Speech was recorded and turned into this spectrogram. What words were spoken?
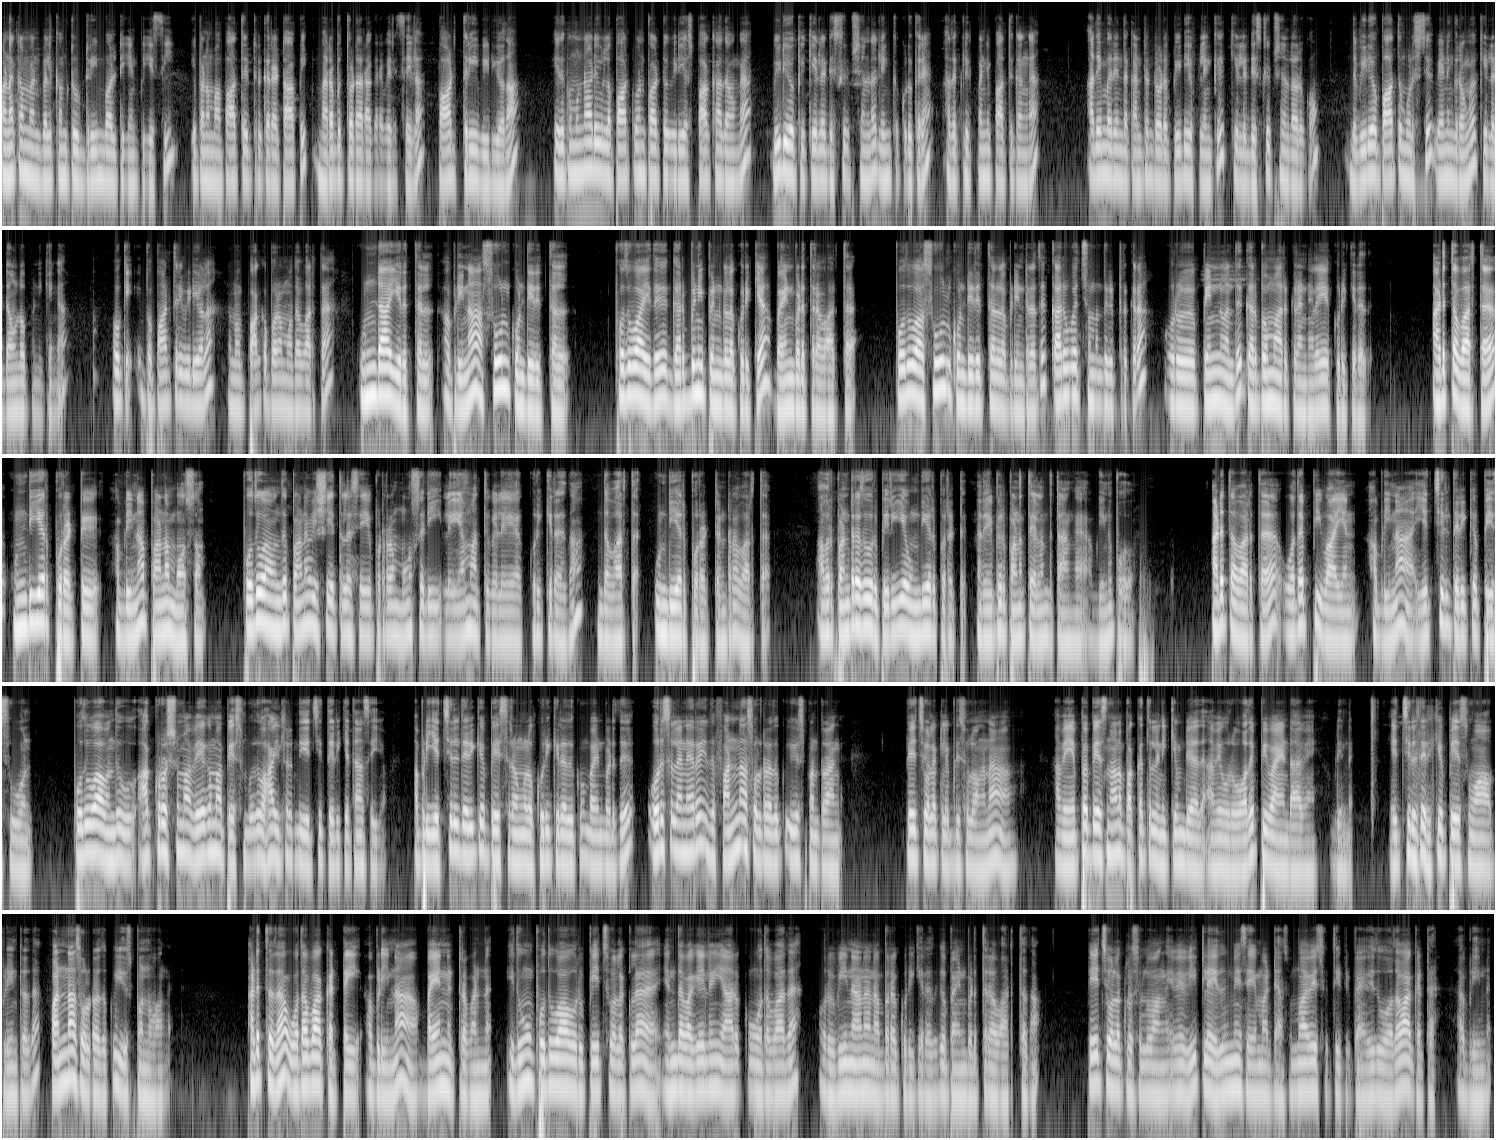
வணக்கம் and welcome to dream ball TNPSC இப்போ நம்ம பார்த்துட்டு இருக்கிற டாபிக் மரபுத்தொடர் அகர வரிசையில் பார்ட் த்ரீ வீடியோ தான். இதுக்கு முன்னாடி உள்ள part one part two videos பார்க்காதவங்க வீடியோக்கு கீழே டிஸ்கிரிப்ஷனில் லிங்க் கொடுக்குறேன். அதை கிளிக் பண்ணி பார்த்துக்கோங்க. அதே மாதிரி இந்த கண்டென்ட்டோட பிடிஎஃப் லிங்க்கு கீழே டிஸ்கிரிப்ஷனில் இருக்கும். இந்த வீடியோ பார்த்து முடிச்சுட்டு வேணுங்கிறவங்க கீழே டவுன்லோட் பண்ணிக்கோங்க. ஓகே இப்போ பார்ட் த்ரீ வீடியோவில் நம்ம பார்க்க போகிற மொதல் வார்த்தை உண்டாயிருத்தல் அப்படின்னா சூழ் கொண்டிருத்தல். பொதுவாக இது கர்ப்பிணி பெண்களை குறிக்க பயன்படுத்துகிற வார்த்தை. பொதுவாக சூழ் கொண்டிருத்தல் அப்படின்றது கருவை சுமந்துக்கிட்டு இருக்கிற ஒரு பெண் வந்து கர்ப்பமாக இருக்கிற நிலையை குறிக்கிறது. அடுத்த வார்த்தை உண்டியர் புரட்டு அப்படின்னா பண மோசம். பொதுவாக வந்து பண விஷயத்தில் செய்யப்படுற மோசடி இல்லை ஏமாத்து வேலையை குறிக்கிறது தான் இந்த வார்த்தை உண்டியர் புரட்டுன்ற வார்த்தை. அவர் பண்ணுறது ஒரு பெரிய உண்டியர் புரட்டு. நிறைய பேர் பணத்தை இழந்துட்டாங்க அப்படின்னு போதும். அடுத்த வார்த்தை உதப்பி வாயன் அப்படின்னா எச்சில் தெறிக்க பேசுவோன் பொதுவாக வந்து ஆக்ரோஷமாக வேகமாக பேசும்போது வாயிலிருந்து எச்சி தெறிக்கத்தான் செய்யும். அப்படி எச்சில் தெறிக்க பேசுகிறவங்கள குறிக்கிறதுக்கும் பயன்படுது. ஒரு சில நேரம் இது ஃபன்னாக சொல்கிறதுக்கும் யூஸ் பண்ணுறாங்க பேச்சு வழக்கில் எப்படி சொல்லுவாங்கன்னா அவன் எப்போ பேசினாலும் பக்கத்தில் நிற்க முடியாது. அவன் ஒரு உதப்பி வாயண்டாவேன் அப்படின்னு. எச்சில் தெறிக்க பேசுவான் அப்படின்றத ஃபன்னாக சொல்கிறதுக்கும் யூஸ் பண்ணுவாங்க. அடுத்ததாக உதவா கட்டை அப்படின்னா வண்ணு. இதுவும் பொதுவாக ஒரு பேச்சு வழக்கில் எந்த வகையிலையும் யாருக்கும் உதவாத ஒரு வீணான நபரை குறிக்கிறதுக்கு பயன்படுத்துகிற வார்த்தை தான். பேச்சு வழக்கில் சொல்லுவாங்க இவன் வீட்டில் எதுவுமே செய்ய மாட்டேன் சும்மாவே சுற்றிட்டு இருப்பேன் இது உதவாக்கட்ட அப்படின்னு.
